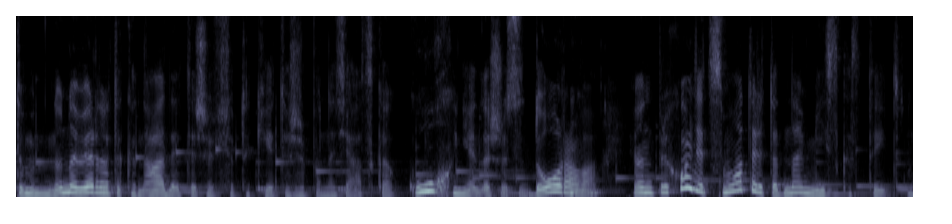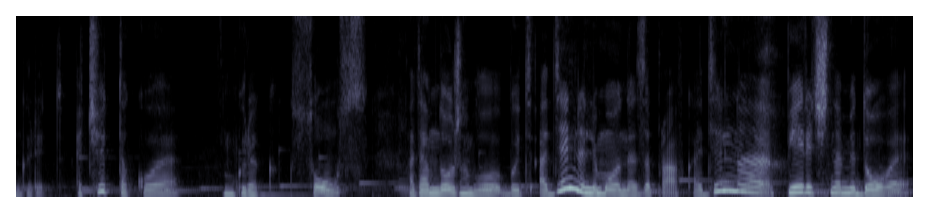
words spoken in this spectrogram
Думаю, ну, наверное, так и надо, это же все таки это же паназиатская кухня, это же здорово. И он приходит, смотрит, одна миска стоит, он говорит, а что это такое? Я говорю, как соус. А там должен был быть отдельно лимонная заправка, отдельно перечно-медовая.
